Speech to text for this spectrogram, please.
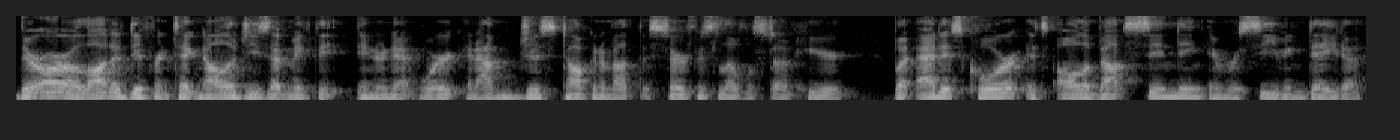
There are a lot of different technologies that make the internet work, and I'm just talking about the surface level stuff here. But at its core, it's all about sending and receiving data.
